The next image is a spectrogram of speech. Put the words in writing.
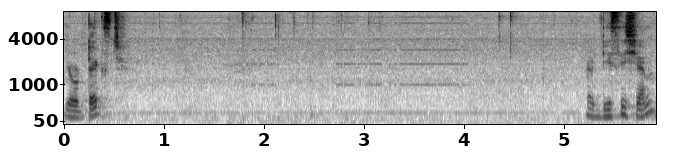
your text. A decision.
